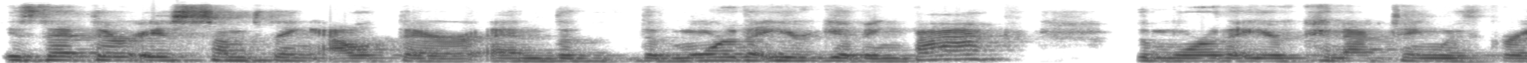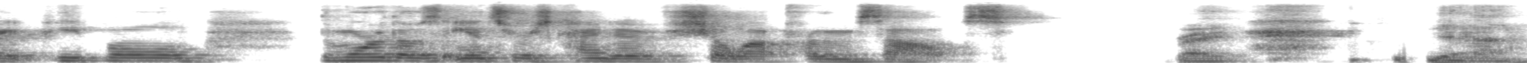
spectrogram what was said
is that there is something out there. And the, the more that you're giving back, the more that you're connecting with great people, the more those answers kind of show up for themselves. Right. Yeah.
